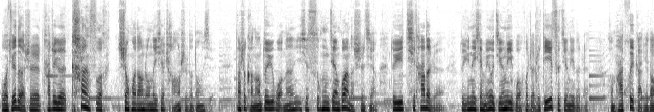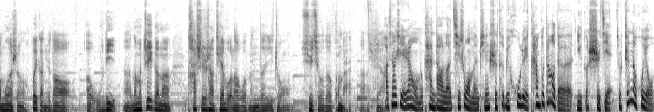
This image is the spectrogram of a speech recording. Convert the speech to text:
我觉得是他这个看似生活当中的一些常识的东西，但是可能对于我们一些司空见惯的事情，对于其他的人，对于那些没有经历过或者是第一次经历的人，恐怕会感觉到陌生，会感觉到呃无力呃，那么这个呢？它实际上填补了我们的一种需求的空白啊，这样好像是也让我们看到了，其实我们平时特别忽略、看不到的一个世界，就真的会有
